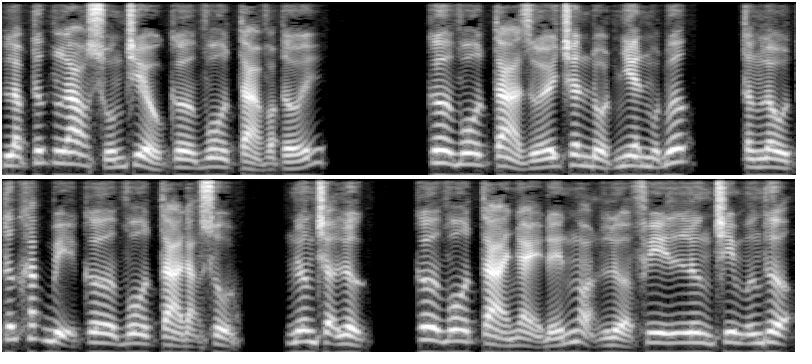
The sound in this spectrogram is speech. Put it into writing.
lập tức lao xuống chiều cơ vô tả vào tới. Cơ vô tả dưới chân đột nhiên một bước, tầng lầu tức khắc bị cơ vô tả đặng sụp, nương trợ lực, cơ vô tả nhảy đến ngọn lửa phi lưng chim ứng thượng.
